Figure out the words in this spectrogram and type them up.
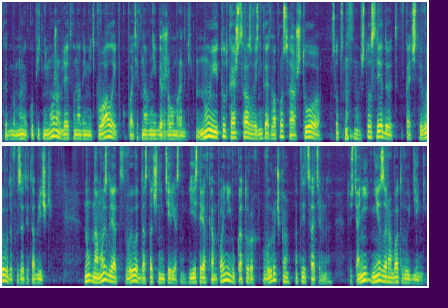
как бы мы купить не можем, для этого надо иметь квалы и покупать их на внебиржевом рынке. Ну и тут, конечно, сразу возникает вопрос, а что, собственно, что следует в качестве выводов из этой таблички? Ну, на мой взгляд, вывод достаточно интересный. Есть ряд компаний, у которых выручка отрицательная. То есть они не зарабатывают деньги.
